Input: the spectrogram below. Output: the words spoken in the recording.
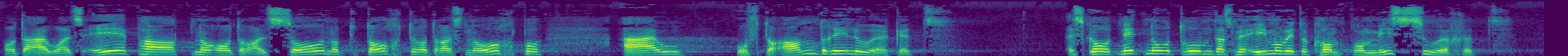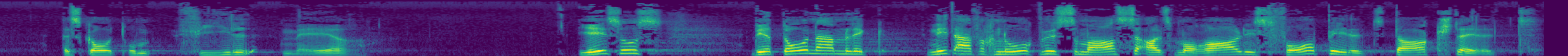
oder auch als Ehepartner oder als Sohn oder Tochter oder als Nachbar auch auf der andere schauen. Es geht nicht nur darum, dass wir immer wieder Kompromiss suchen. Es geht um viel mehr. Jesus wird hier nämlich nicht einfach nur gewissermaßen als moralisches Vorbild dargestellt,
